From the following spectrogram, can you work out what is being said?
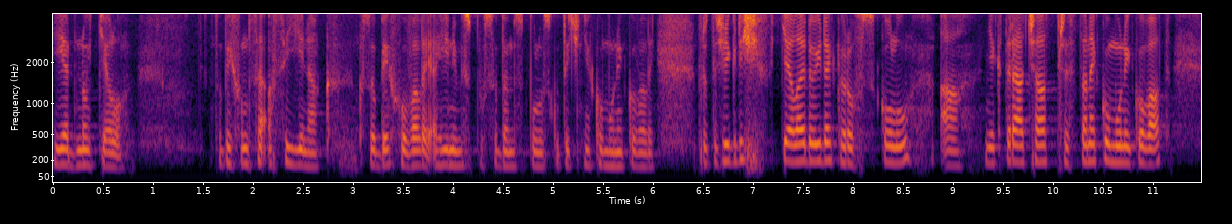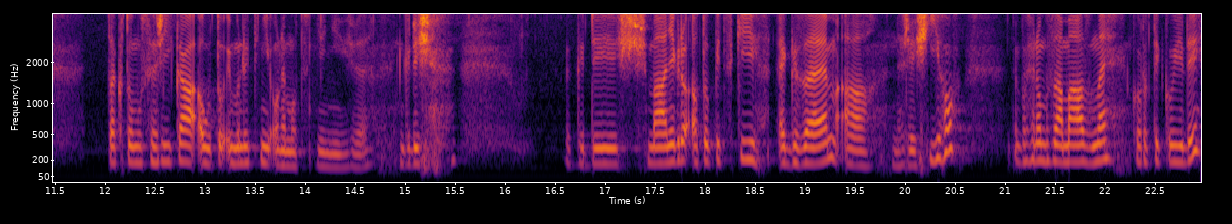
jedno tělo. To bychom se asi jinak k sobě chovali a jiným způsobem spolu skutečně komunikovali. Protože když v těle dojde k rozkolu a některá část přestane komunikovat, tak tomu se říká autoimunitní onemocnění. Že? Když, když má někdo atopický exém a neřeší ho, nebo jenom zamázne kortikoidy,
